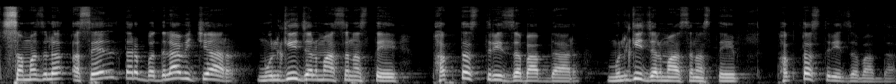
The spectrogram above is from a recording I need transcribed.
समजलं असेल तर बदला विचार. मुलगी जन्मास नसते फक्त स्त्री जबाबदार मुलगी जन्मासन असते फक्त स्त्री जबाबदार.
